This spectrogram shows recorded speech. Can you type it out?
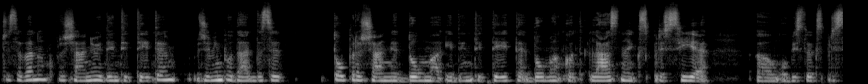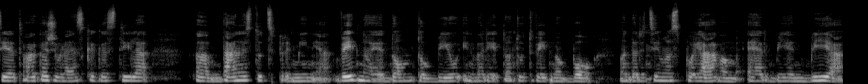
Če se vrnem k vprašanju identitete, želim podati, da se to vprašanje doma, identitete, doma kot lastne ekspresije, um, v bistvu ekspresije tvojega življenjskega stila, um, danes tudi spremenja. Vedno je dom to bil in verjetno tudi vedno bo. Vendar recimo s pojavom Airbnb-a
